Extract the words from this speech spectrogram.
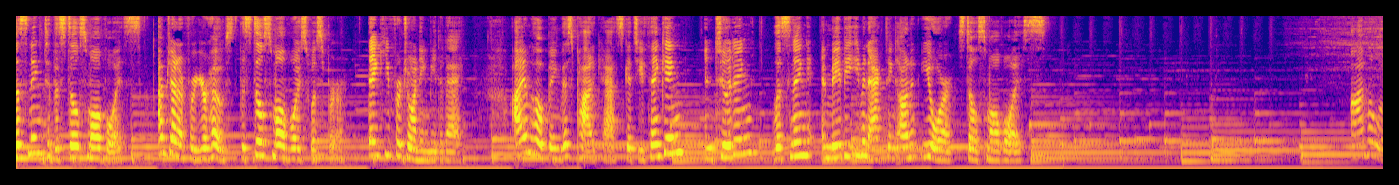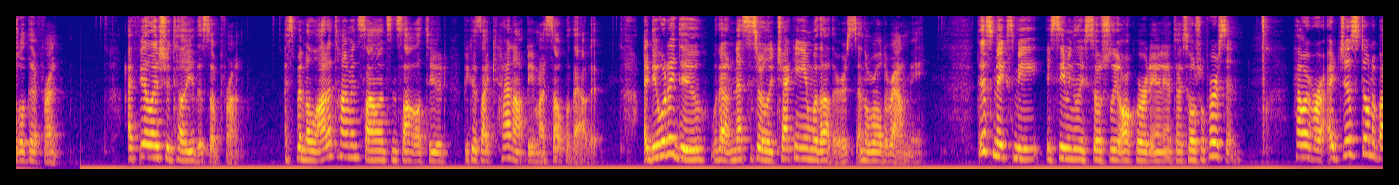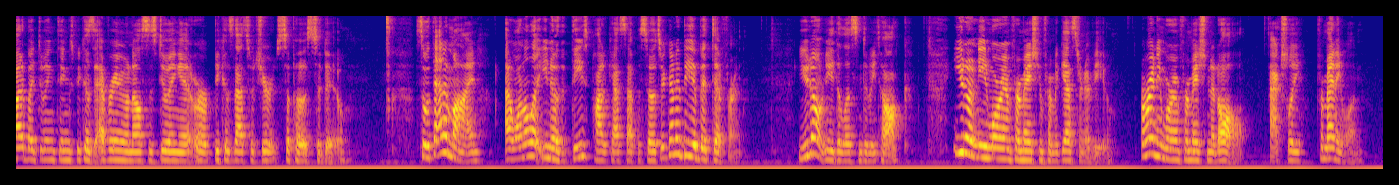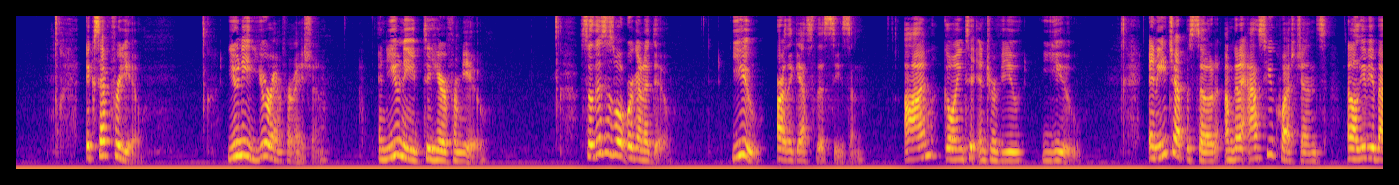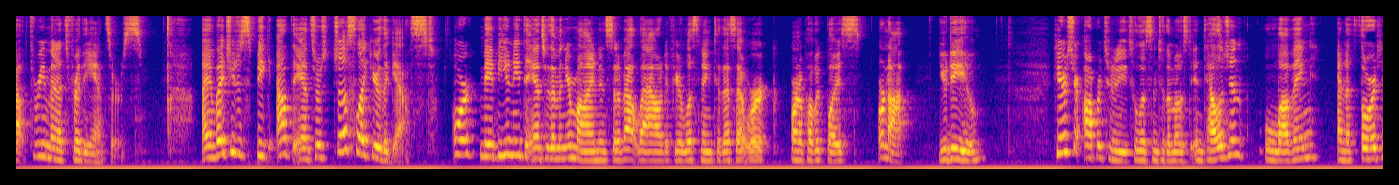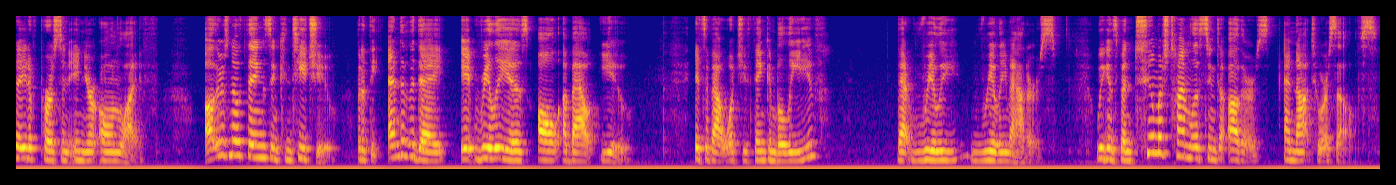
listening to The Still Small Voice. I'm Jennifer, your host, the Still Small Voice Whisperer. Thank you for joining me today. I am hoping this podcast gets you thinking, intuiting, listening, and maybe even acting on your still small voice. I'm a little different. I feel I should tell you this up front. I spend a lot of time in silence and solitude because I cannot be myself without it. I do what I do without necessarily checking in with others and the world around me. This makes me a seemingly socially awkward and antisocial person. However, I just don't abide by doing things because everyone else is doing it or because that's what you're supposed to do. So, with that in mind, I want to let you know that these podcast episodes are going to be a bit different. You don't need to listen to me talk. You don't need more information from a guest interview, or any more information at all, actually, from anyone. Except for you. You need your information, and you need to hear from you. So, this is what we're going to do. You are the guest this season. I'm going to interview you. In each episode, I'm going to ask you questions, and I'll give you about three minutes for the answers. I invite you to speak out the answers just like you're the guest. Or maybe you need to answer them in your mind instead of out loud if you're listening to this at work or in a public place, or not. You do you. Here's your opportunity to listen to the most intelligent, loving, and authoritative person in your own life. Others know things and can teach you, but at the end of the day, it really is all about you. It's about what you think and believe that really, really matters. We can spend too much time listening to others and not to ourselves.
